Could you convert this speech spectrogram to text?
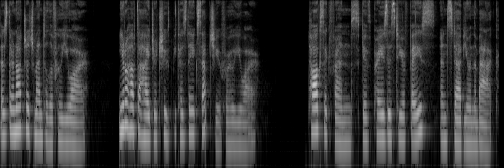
as they're not judgmental of who you are. You don't have to hide your truth because they accept you for who you are. Toxic friends give praises to your face and stab you in the back.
